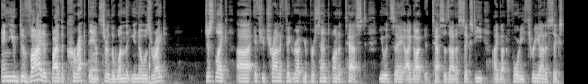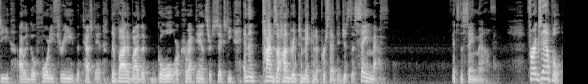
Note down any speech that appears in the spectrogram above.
and you divide it by the correct answer, the one that you know is right. Just like uh, if you're trying to figure out your percent on a test, you would say, I got test is out of 60, I got 43 out of 60. I would go 43, the test divided by the goal or correct answer, 60, and then times 100 to make it a percentage. It's the same math. It's the same math. For example,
